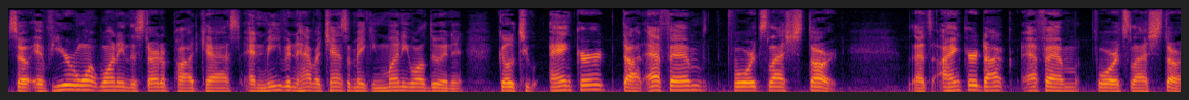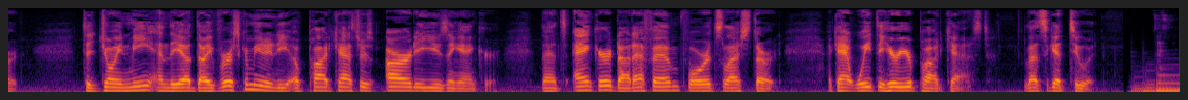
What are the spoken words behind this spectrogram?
So if you're wanting to start a podcast and even have a chance of making money while doing it, go to anchor.fm forward slash start. That's anchor.fm forward slash start to join me and the uh, diverse community of podcasters already using Anchor. That's anchor.fm forward slash start. I can't wait to hear your podcast. Let's get to it.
